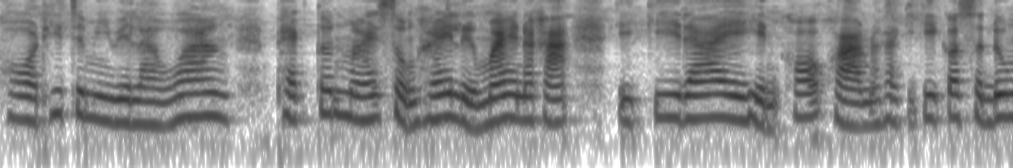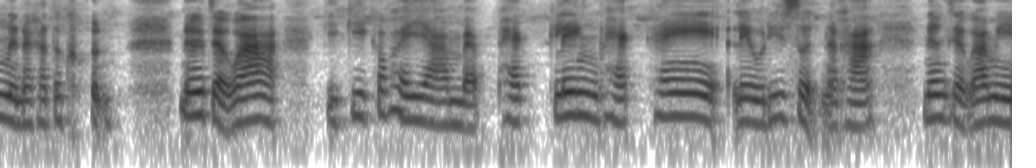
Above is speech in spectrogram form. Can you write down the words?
พอที่จะมีเวลาว่างแพ็คต้นไม้ส่งให้หรือไม่นะคะ กิกกี้ได้เห็นข้อความนะคะ กิกกี้ก็สะดุ้งเลยนะคะ ทุกคน เนื่องจากว่ากิกกี้ก็พยายามแบบแพ็คเร่งแพ็คให้เร็วที่สุดนะคะ เนื่องจากว่ามี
